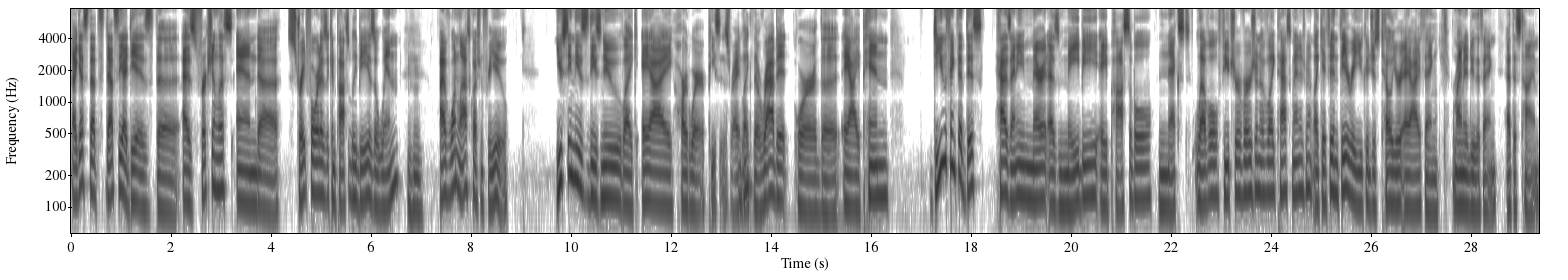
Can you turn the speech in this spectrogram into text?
i guess that's that's the idea is the as frictionless and uh, straightforward as it can possibly be is a win i have one last question for you you've seen these these new like ai hardware pieces right mm-hmm. like the rabbit or the ai pin do you think that this has any merit as maybe a possible next level future version of like task management? Like if in theory you could just tell your AI thing, remind me to do the thing at this time,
